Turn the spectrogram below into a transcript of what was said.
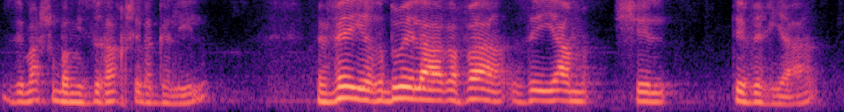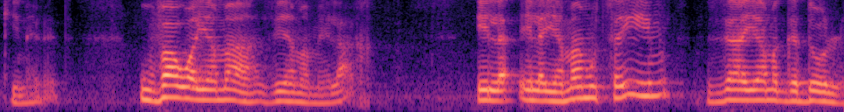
זה משהו במזרח של הגליל, וירדו אל הערבה, זה ים של טבריה, כנרת, ובאו הימה, זה ים המלח, אל, אל הימה מוצאים, זה הים הגדול.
